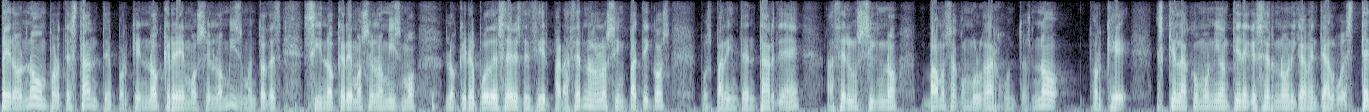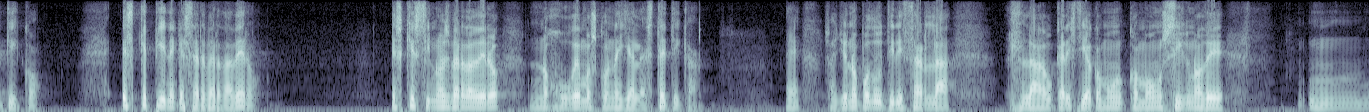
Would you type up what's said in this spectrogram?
pero no un protestante, porque no creemos en lo mismo. Entonces, si no creemos en lo mismo, lo que no puede ser es decir, para hacernos los simpáticos, pues para intentar eh, hacer un signo, vamos a comulgar juntos. No, porque es que la comunión tiene que ser no únicamente algo estético, es que tiene que ser verdadero. Es que si no es verdadero, no juguemos con ella la estética. ¿eh? O sea, yo no puedo utilizar la, Eucaristía como, un signo de... Mm,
